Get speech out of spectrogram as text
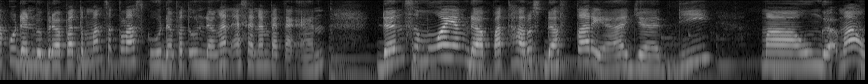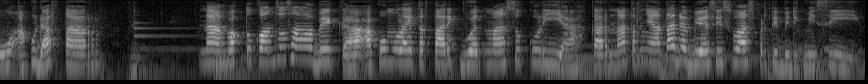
aku dan beberapa teman sekelasku dapat undangan SNMPTN dan semua yang dapat harus daftar ya. Jadi mau nggak mau aku daftar. Nah, waktu konsul sama BK, aku mulai tertarik buat masuk kuliah karena ternyata ada beasiswa seperti bidik misi.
